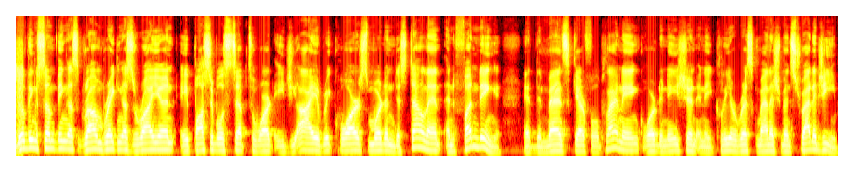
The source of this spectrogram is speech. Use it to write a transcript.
Building something as groundbreaking as Orion, a possible step toward AGI, requires more than just talent and funding. It demands careful planning, coordination, and a clear risk management strategy.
